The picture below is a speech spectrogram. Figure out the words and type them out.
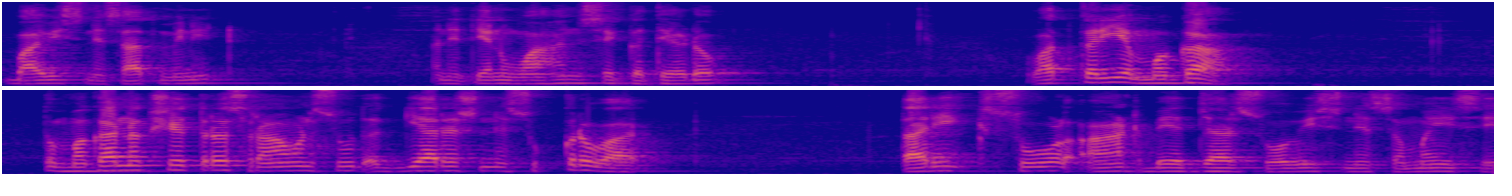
બાવીસ ને સાત મિનિટ. અને તેનું વાહન છે ગધેડો. વાત કરીએ મઘા. તો મઘા નક્ષત્ર શ્રાવણ સુદ અગિયારસ ને શુક્રવાર, તારીખ સોળ આઠ બે હજાર ચોવીસને સમય છે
